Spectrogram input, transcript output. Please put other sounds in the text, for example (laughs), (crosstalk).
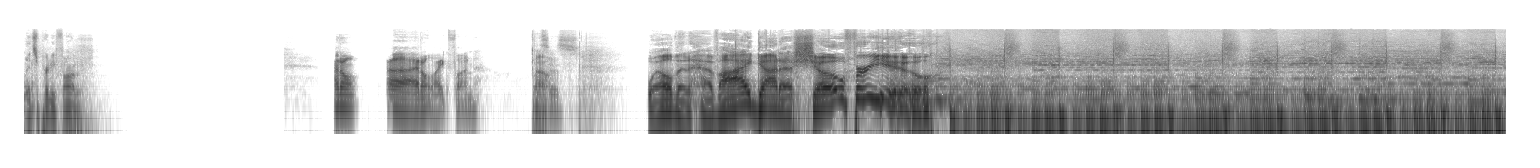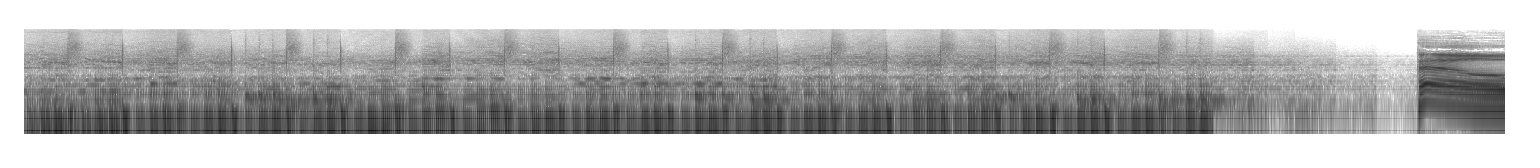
It's pretty fun. I don't. Uh, I don't like fun. This Oh. is Well, then, have I got a show for you?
